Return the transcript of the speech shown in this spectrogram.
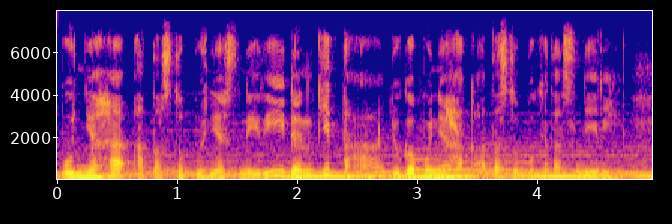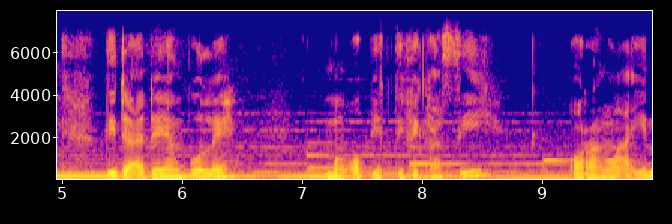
punya hak atas tubuhnya sendiri dan kita juga punya hak atas tubuh kita sendiri. Tidak ada yang boleh mengobjektifikasi orang lain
